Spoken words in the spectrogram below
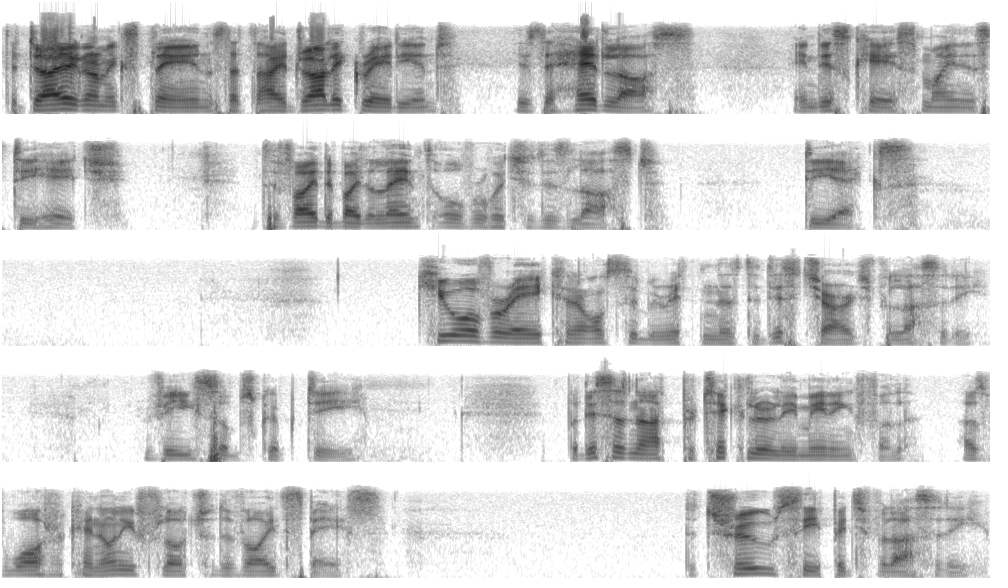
The diagram explains that the hydraulic gradient is the head loss in this case minus dh, divided by the length over which it is lost, dx. Q over A can also be written as the discharge velocity, v subscript d. But this is not particularly meaningful, as water can only flow through the void space. The true seepage velocity,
